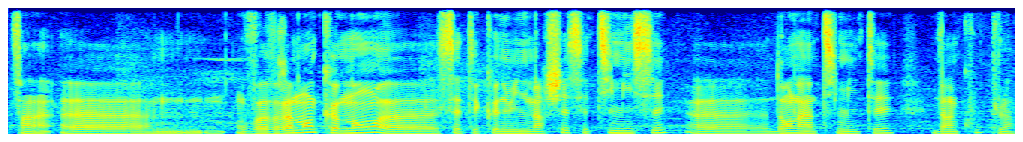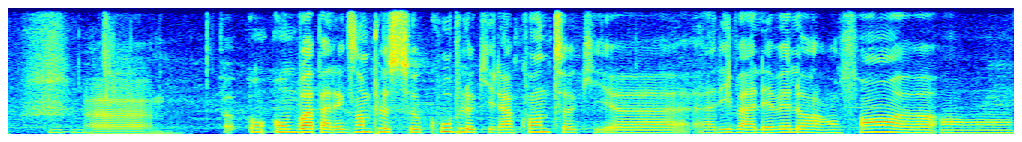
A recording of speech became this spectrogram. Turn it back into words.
Enfin, on voit vraiment comment cette économie de marché s'est immiscée dans l'intimité d'un couple. On voit par exemple ce couple qui raconte qui euh, arrive à élever leur enfant euh, en,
